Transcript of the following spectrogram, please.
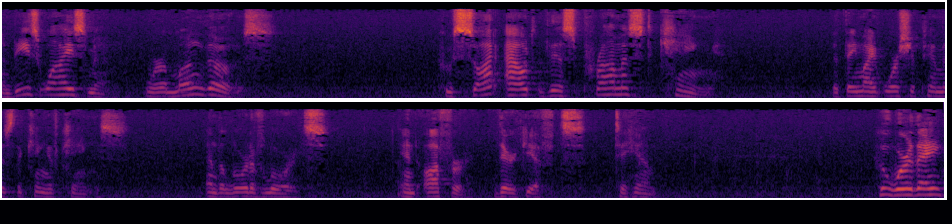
And these wise men were among those who sought out this promised king that they might worship him as the King of Kings and the Lord of Lords and offer their gifts to him. Who were they?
